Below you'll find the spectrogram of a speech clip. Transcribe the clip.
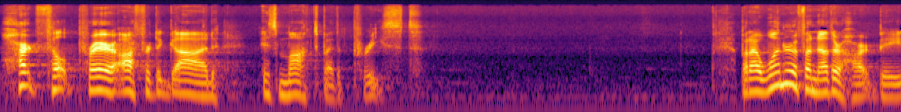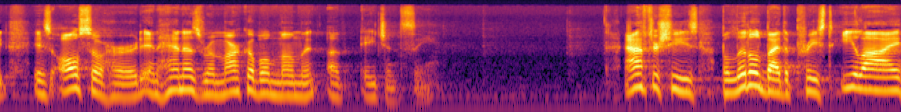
heartfelt prayer offered to God is mocked by the priest. But I wonder if another heartbeat is also heard in Hannah's remarkable moment of agency. After she's belittled by the priest Eli,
